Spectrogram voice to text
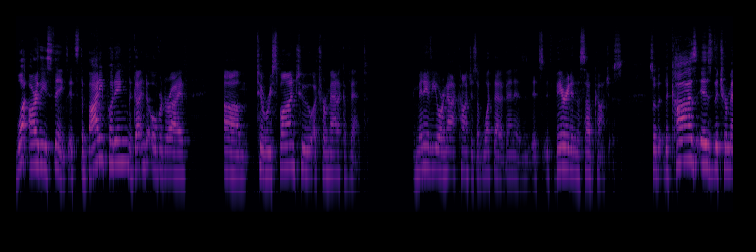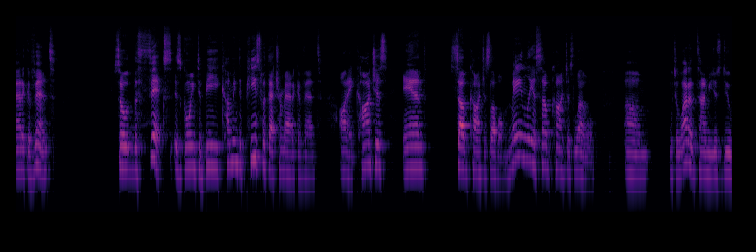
what are these things? It's the body putting the gut into overdrive um, to respond to a traumatic event. And many of you are not conscious of what that event is. It's, it's buried in the subconscious. So the, the cause is the traumatic event. So the fix is going to be coming to peace with that traumatic event on a conscious and subconscious level, mainly a subconscious level, um, which a lot of the time you just do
